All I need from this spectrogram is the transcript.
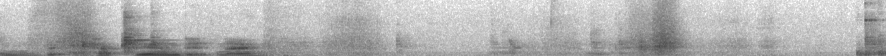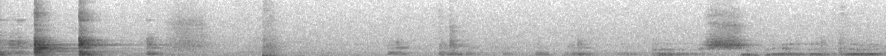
I'm a bit cappy-ended now. But should be able to do it.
